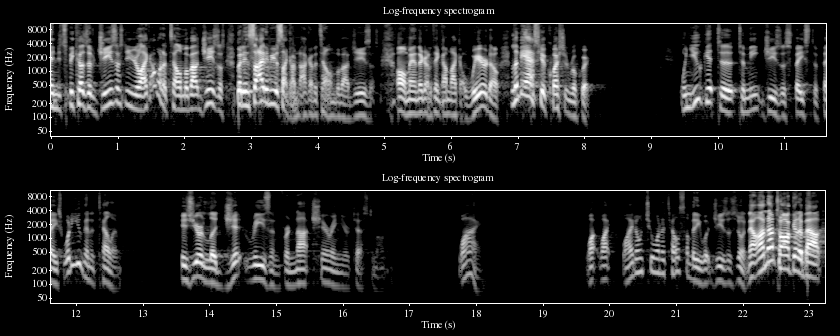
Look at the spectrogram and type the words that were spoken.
and it's because of Jesus? And you're like, I want to tell them about Jesus. But inside of you, it's like, I'm not going to tell them about Jesus. Oh man, they're going to think I'm like a weirdo. Let me ask you a question real quick. When you get to, to meet Jesus face to face, what are you going to tell him? Is your legit reason for not sharing your testimony? Why? Why, why, why don't you want to tell somebody what Jesus is doing? Now, I'm not talking about,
